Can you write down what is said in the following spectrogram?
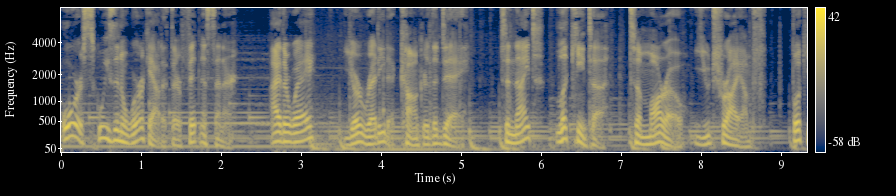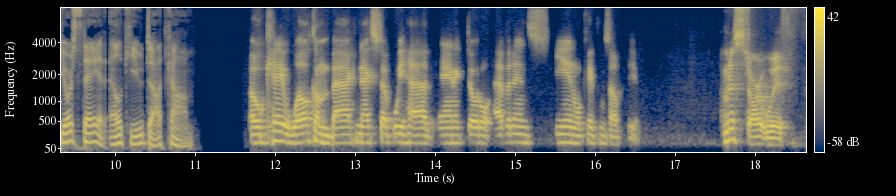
Or squeeze in a workout at their fitness center. Either way, you're ready to conquer the day. Tonight, La Quinta. Tomorrow, you triumph. Book your stay at lq.com. Okay, welcome back. Next up, we have anecdotal evidence. Ian, we'll kick things off with you. I'm going to start with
